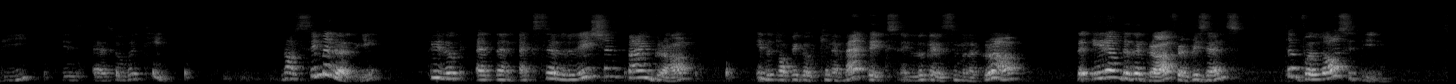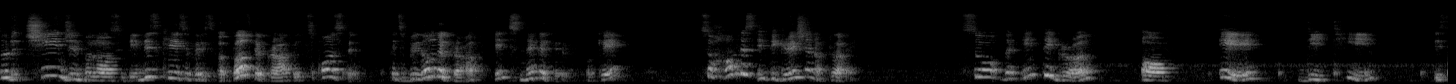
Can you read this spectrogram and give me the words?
v is s over t. Now similarly, if you look at an acceleration time graph in the topic of kinematics and look at a similar graph, the area under the graph represents the velocity. So the change in velocity, in this case if it is above the graph, it's positive. If it's below the graph, it's negative, okay? So how does integration apply? So the integral of a dt is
